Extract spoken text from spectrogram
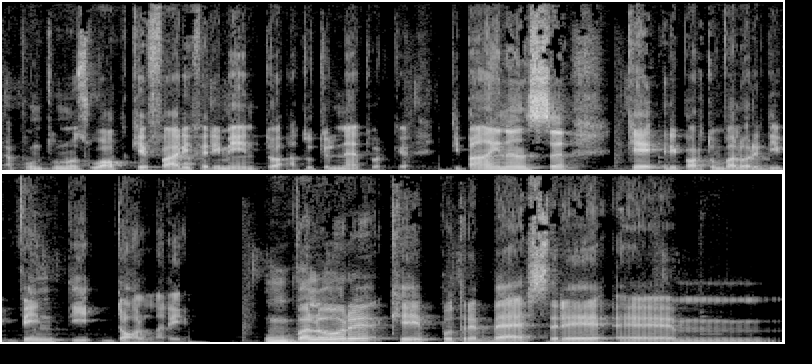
appunto uno swap che fa riferimento a tutto il network di Binance che riporta un valore di 20 dollari. Un valore che potrebbe essere ehm,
